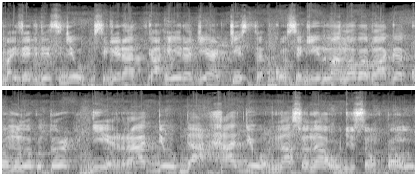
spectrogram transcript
mas ele decidiu seguir a carreira de artista, conseguindo uma nova vaga como locutor de rádio da Rádio Nacional de São Paulo.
